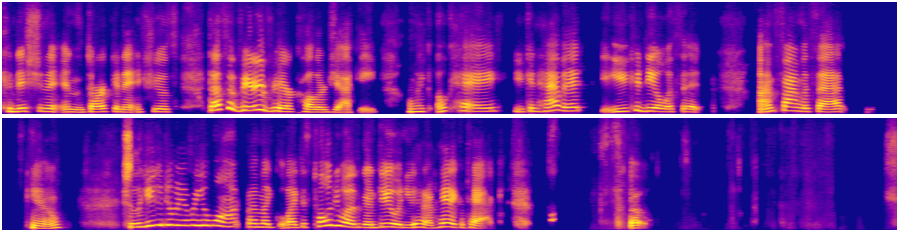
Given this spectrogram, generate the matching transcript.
condition it and darken it, and she goes, "That's a very rare color, Jackie." I'm like, "Okay, you can have it. You can deal with it. I'm fine with that." You know. She's like, "You can do whatever you want," but I'm like, "Well, I just told you what I was gonna do, and you had a panic attack." So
